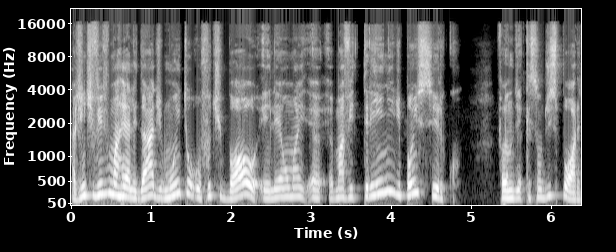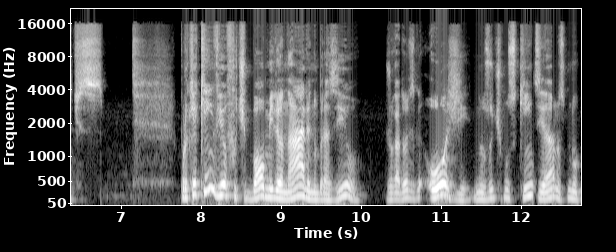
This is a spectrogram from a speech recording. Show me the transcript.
A gente vive uma realidade muito. O futebol ele é uma, é uma vitrine de pão e circo falando de questão de esportes. Porque quem vê o futebol milionário no Brasil, jogadores hoje, nos últimos 15 anos, no,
